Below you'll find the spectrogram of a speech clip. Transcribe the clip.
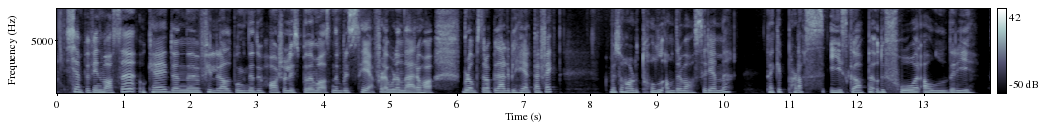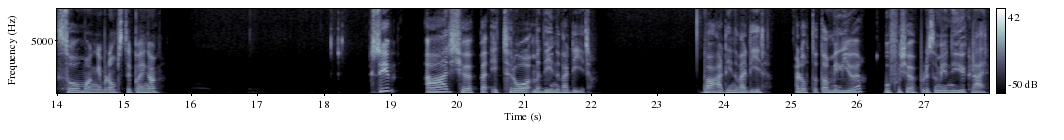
Kjempefin vase. Ok, den fyller alle punktene. Du har så lyst på den vasen. Det blir Se for deg hvordan det er å ha blomster oppi der. Det blir helt perfekt. Men så har du tolv andre vaser hjemme. Det er ikke plass i skapet, og du får aldri så mange blomster på en gang. Syv. Er kjøpet i tråd med dine verdier? Hva er dine verdier? Er du opptatt av miljø? Hvorfor kjøper du så mye nye klær?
